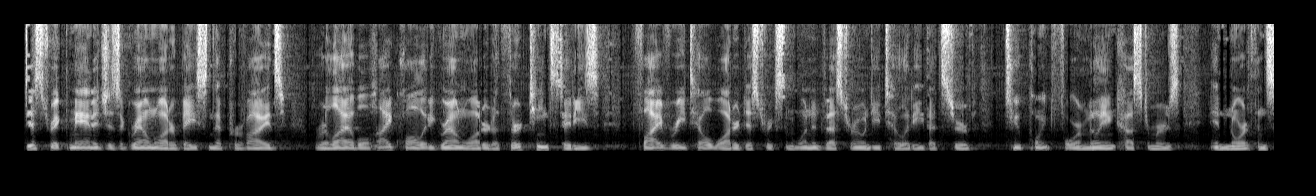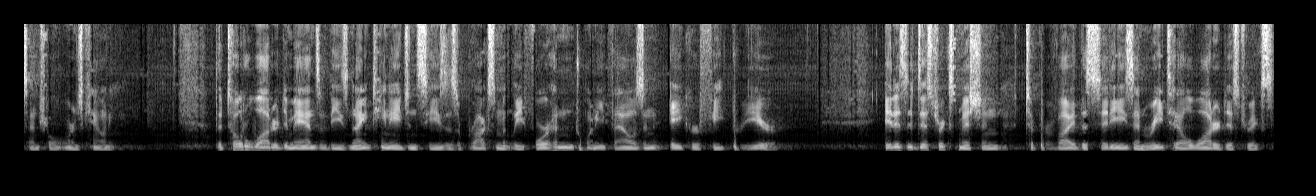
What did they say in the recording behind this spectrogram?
district manages a groundwater basin that provides reliable, high-quality groundwater to 13 cities, five retail water districts, and one investor-owned utility that serve 2.4 million customers in North and Central Orange County. The total water demands of these 19 agencies is approximately 420,000 acre feet per year. It is the district's mission to provide the cities and retail water districts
